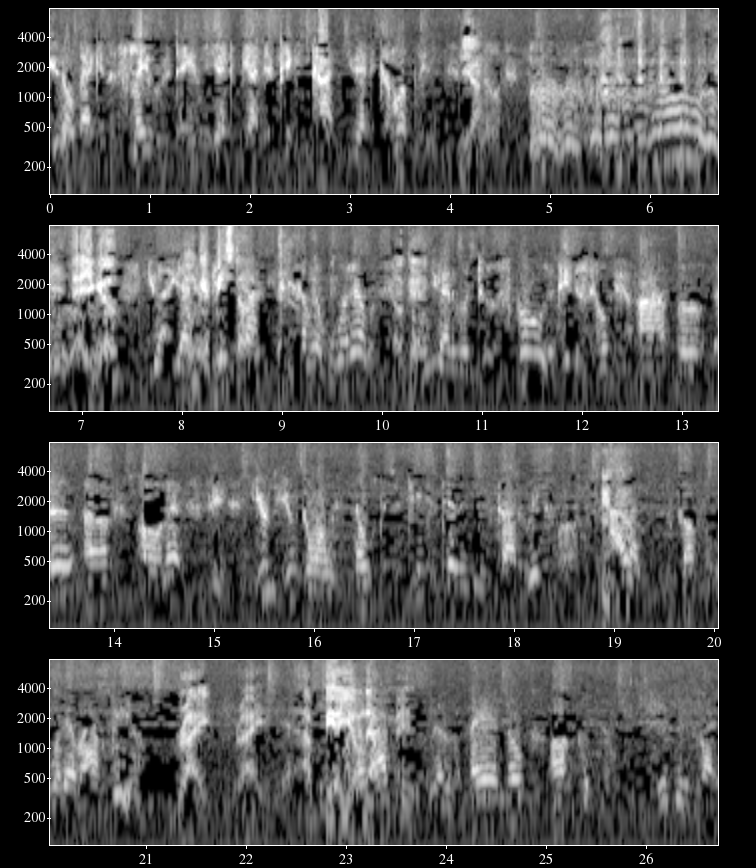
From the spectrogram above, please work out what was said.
you know, back in the slavery days when you had to be out there picking cotton, you had to come up with it. Yeah. You know. There you go. You, you Don't get me started. Coming up with whatever. Okay. And you got to go to the school. The teacher say, okay, uh, uh, uh, uh, all that. See, you you going with notes that the teacher telling you to try to reach for. Mm-hmm. I like to come from whatever I feel. Right, right. I feel you on that one, man. Whether it's a bad note or a good note. We'll get it right.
